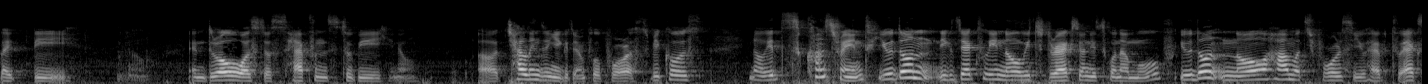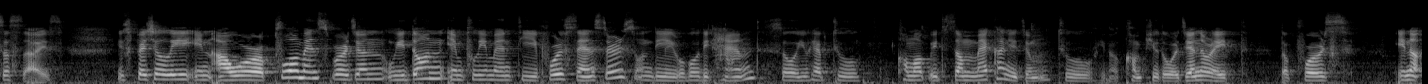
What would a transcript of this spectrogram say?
like the and draw was just happens to be, you know, a challenging example for us because, you know, it's constrained. You don't exactly know which direction it's going to move. You don't know how much force you have to exercise. Especially in our poor version, we don't implement the force sensors on the robotic hand, so you have to come up with some mechanism to you know, compute or generate the force enough,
